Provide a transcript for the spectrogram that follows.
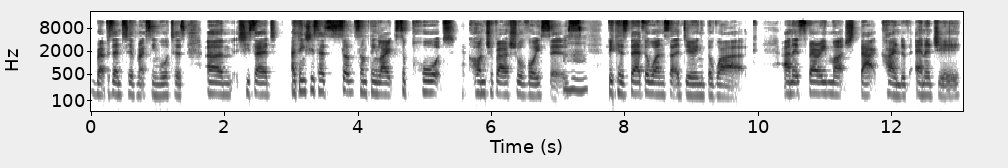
Representative Maxine Waters. Um, she said, I think she says some, something like support controversial voices mm-hmm. because they're the ones that are doing the work. And it's very much that kind of energy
